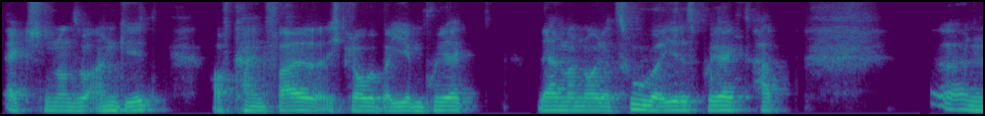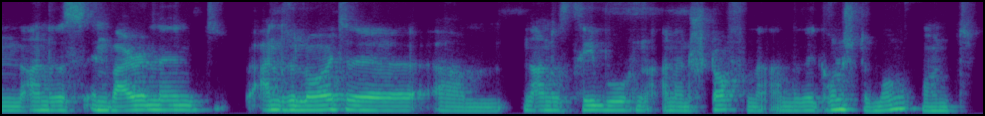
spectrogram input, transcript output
Action und so angeht. Auf keinen Fall. Ich glaube, bei jedem Projekt lernt man neu dazu, weil jedes Projekt hat ein anderes Environment, andere Leute, ähm, ein anderes Drehbuch, einen anderen Stoff, eine andere Grundstimmung und,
